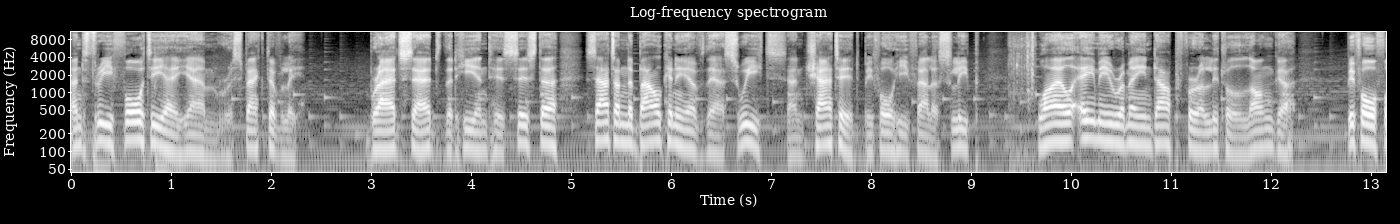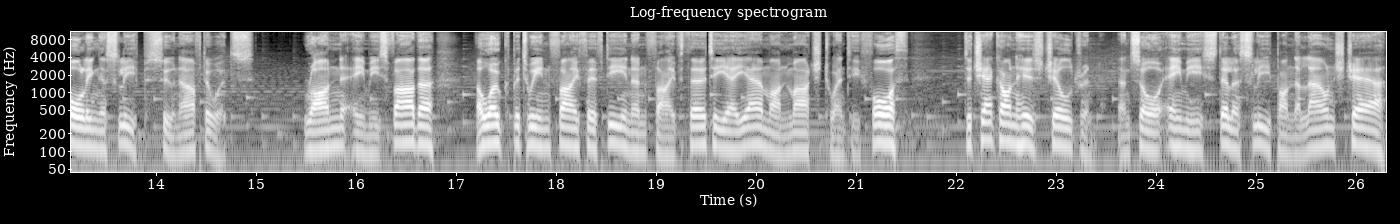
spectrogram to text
and 3.40 am, respectively. Brad said that he and his sister sat on the balcony of their suite and chatted before he fell asleep, while Amy remained up for a little longer, before falling asleep soon afterwards. Ron, Amy's father, awoke between 5.15 and 5.30 am on March 24th to check on his children and saw Amy still asleep on the lounge chair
